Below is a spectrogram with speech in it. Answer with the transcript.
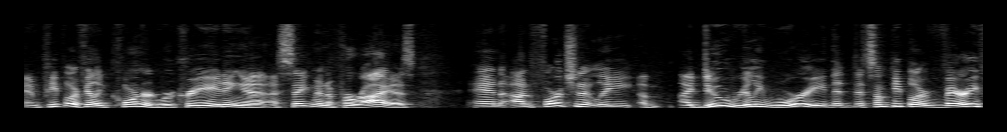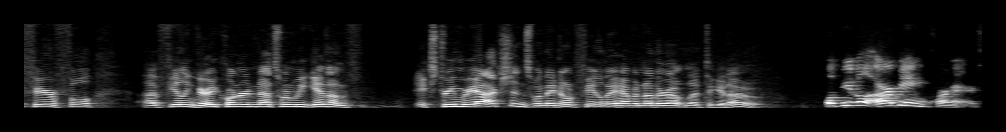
and people are feeling cornered. We're creating a, a segment of pariahs, and unfortunately, um, I do really worry that, that some people are very fearful, uh, feeling very cornered, and that's when we get on extreme reactions when they don't feel they have another outlet to get out. Well, people are being cornered.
